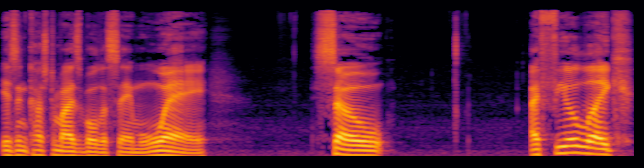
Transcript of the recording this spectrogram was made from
isn't customizable the same way. So, I feel like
